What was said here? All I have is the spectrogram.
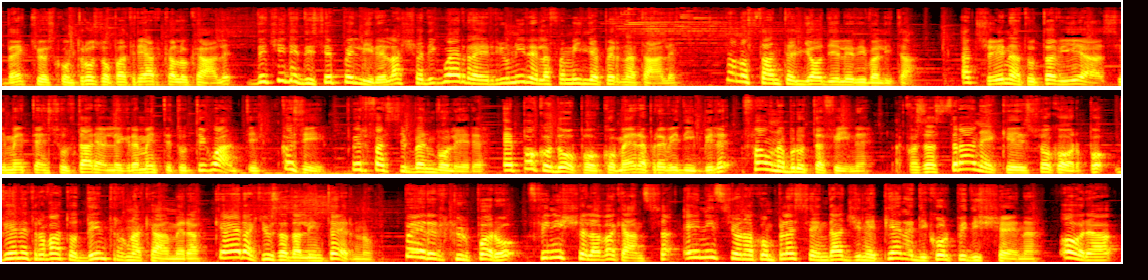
vecchio e scontroso patriarca locale, decide di seppellire l'ascia di guerra e riunire la famiglia per Natale, nonostante gli odi e le rivalità. A cena, tuttavia, si mette a insultare allegramente tutti quanti, così, per farsi ben volere. E poco dopo, come era prevedibile, fa una brutta fine. La cosa strana è che il suo corpo viene trovato dentro una camera, che era chiusa dall'interno. Per Hercule Poirot finisce la vacanza e inizia una complessa indagine piena di colpi di scena. Ora,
